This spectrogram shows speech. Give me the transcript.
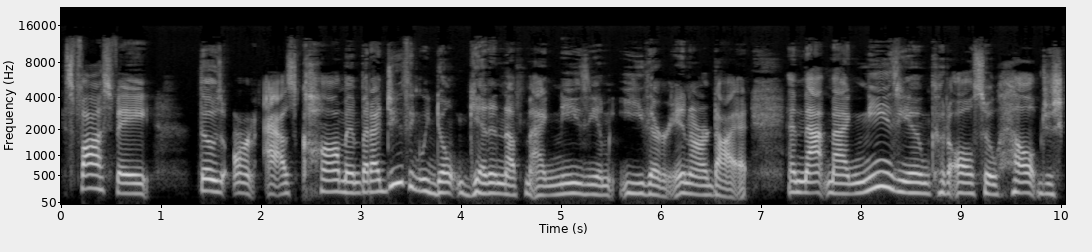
it's phosphate, those aren't as common, but I do think we don't get enough magnesium either in our diet. And that magnesium could also help just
